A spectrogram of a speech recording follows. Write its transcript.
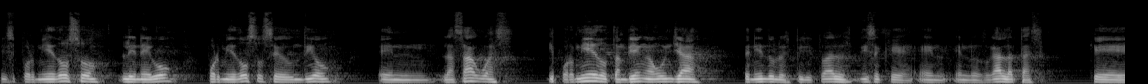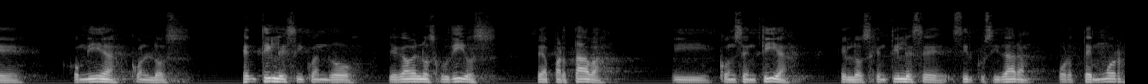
Dice, por miedoso le negó, por miedoso se hundió en las aguas y por miedo también aún ya teniendo lo espiritual, dice que en los Gálatas, que comía con los gentiles y cuando llegaban los judíos se apartaba y consentía que los gentiles se circuncidaran por temor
